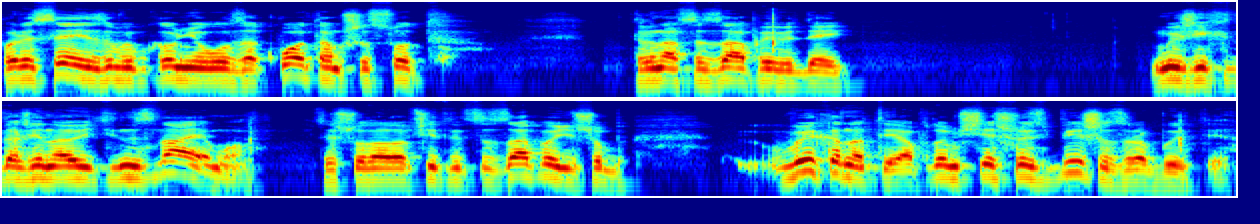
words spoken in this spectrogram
Фарисеї виконували закон, там 613 заповідей. Ми ж їх навіть навіть і не знаємо. Це що треба вчити це заповіді, щоб виконати, а потім ще щось більше зробити.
